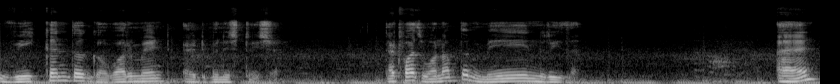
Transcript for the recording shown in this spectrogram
weaken the government administration. That was one of the main reason. And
